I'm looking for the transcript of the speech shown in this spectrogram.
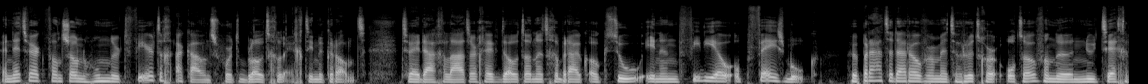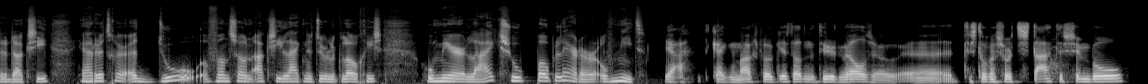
Een netwerk van zo'n 140 accounts wordt blootgelegd in de krant. Twee dagen later geeft Dotan het gebruik ook toe in een video op Facebook. We praten daarover met Rutger Otto van de NuTech-redactie. Ja, Rutger, het doel van zo'n actie lijkt natuurlijk logisch. Hoe meer likes, hoe populairder, of niet? Ja, kijk, normaal gesproken is dat natuurlijk wel zo. Uh, het is toch een soort statussymbool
